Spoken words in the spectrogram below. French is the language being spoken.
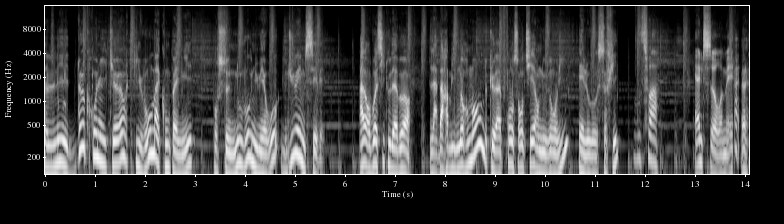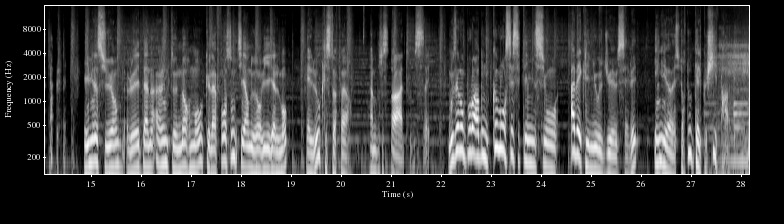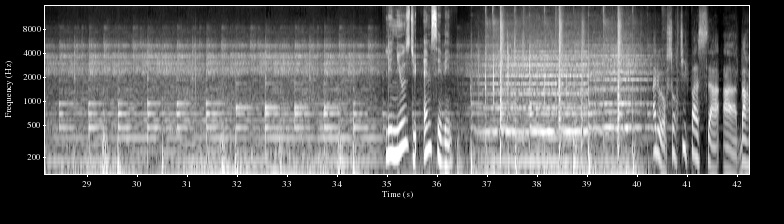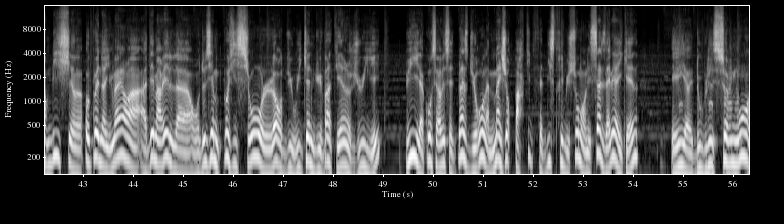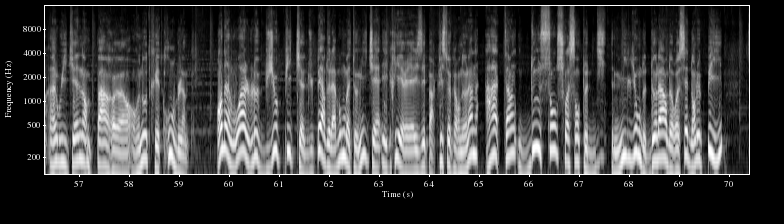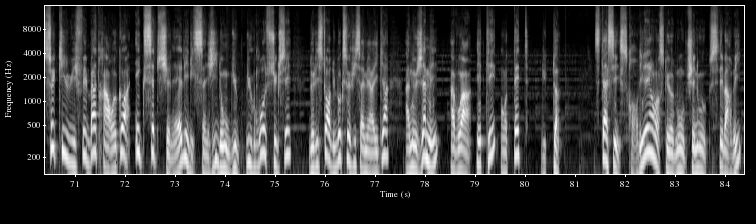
les deux chroniqueurs qui vont m'accompagner pour ce nouveau numéro du MCV. Alors voici tout d'abord la Barbie normande que la France entière nous envie. Hello Sophie. Bonsoir. Elle se remet. Et bien sûr, le Ethan Hunt normand que la France entière nous envie également. Hello Christopher. Bonsoir à tous. Nous allons pouvoir donc commencer cette émission avec les news du MCV et euh, surtout quelques chiffres. Les news du MCV. Alors, sorti face à, Barbie, euh, Oppenheimer a, démarré en deuxième position lors du week-end du 21 juillet. Puis il a conservé cette place durant la majeure partie de sa distribution dans les salles américaines et doublé seulement un week-end par euh, en autre et trouble. En un mois, le biopic du père de la bombe atomique, écrit et réalisé par Christopher Nolan, a atteint 270 millions de dollars de recettes dans le pays, ce qui lui fait battre un record exceptionnel. Il s'agit donc du plus gros succès de l'histoire du box-office américain à ne jamais avoir été en tête du top. C'est assez extraordinaire parce que, bon, chez nous, c'est Barbie,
